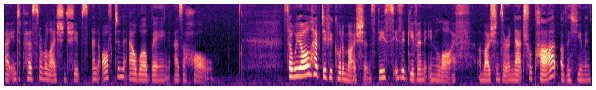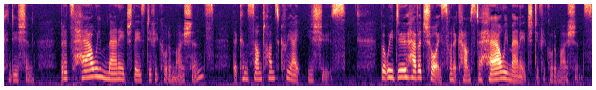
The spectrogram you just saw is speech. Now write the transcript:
our interpersonal relationships and often our well-being as a whole. So we all have difficult emotions. This is a given in life. Emotions are a natural part of the human condition, but it's how we manage these difficult emotions that can sometimes create issues. But we do have a choice when it comes to how we manage difficult emotions.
